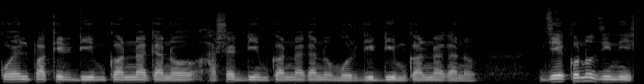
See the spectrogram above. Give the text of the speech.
কোয়েল পাখির ডিম কর না কেন, হাঁসের ডিম কর না কেন, মুরগির ডিম কর না কেন, যে কোনো জিনিস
